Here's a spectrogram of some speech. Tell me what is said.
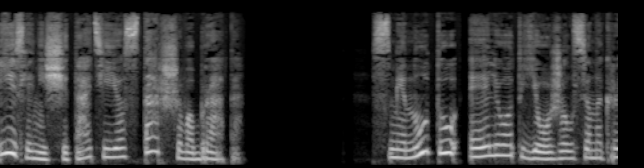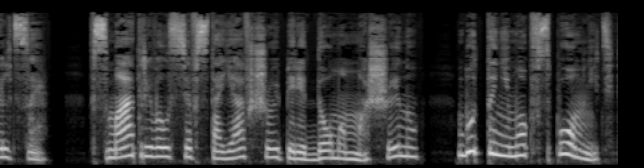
если не считать ее старшего брата. С минуту Элиот ежился на крыльце, всматривался в стоявшую перед домом машину, будто не мог вспомнить,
